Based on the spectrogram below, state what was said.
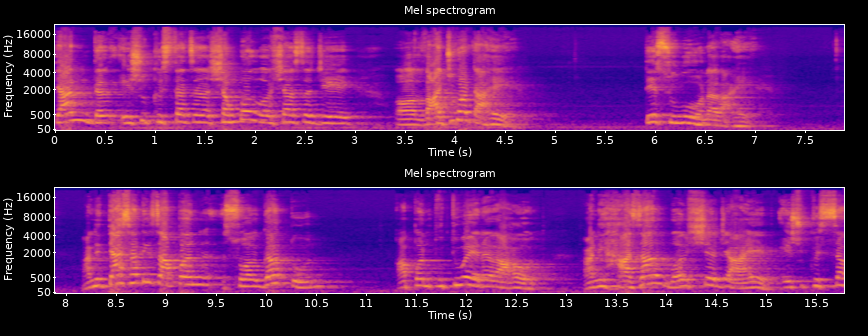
त्यानंतर येशू ख्रिस्ताचं शंभर वर्षाचं जे वाजवट राजवट आहे. ते सुरू होणार आहे. आणि त्यासाठीच आपण स्वर्गातून आपण पृथ्वीवर येणार आहोत. आणि हजार वर्ष जे आहेत येशू ख्रिस्ता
